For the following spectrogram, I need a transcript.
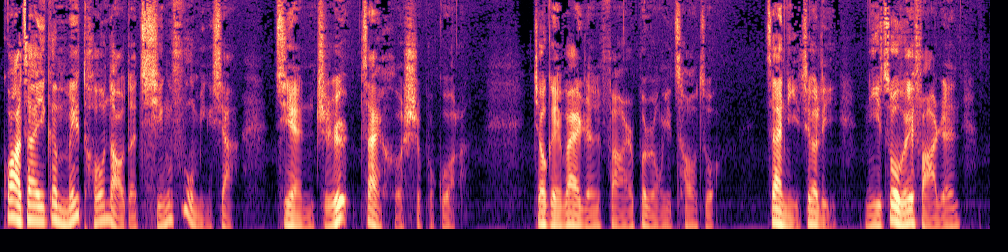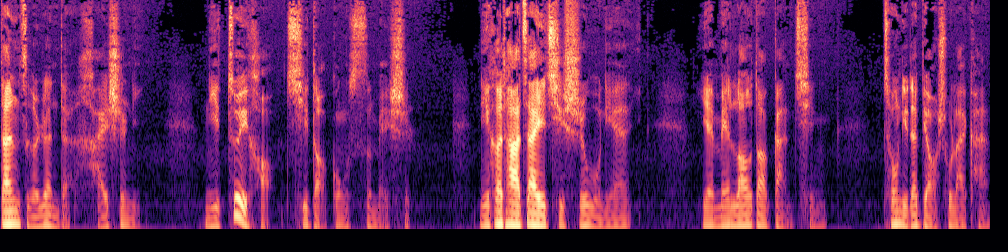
挂在一个没头脑的情妇名下，简直再合适不过了。交给外人反而不容易操作，在你这里，你作为法人担责任的还是你。你最好祈祷公司没事。你和他在一起十五年，也没捞到感情。从你的表述来看，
